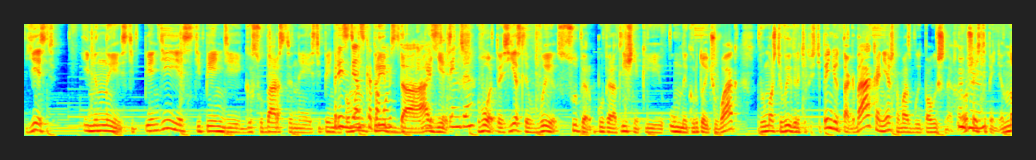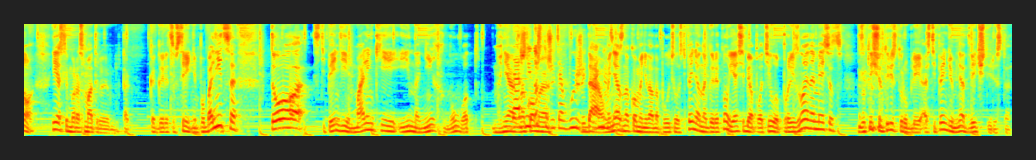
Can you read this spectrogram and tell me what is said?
Есть именные стипендии, есть стипендии государственные, стипендии... Президентская, по-моему, при... Да, есть. Стипендия. Вот, то есть если вы супер-пупер отличник и умный, крутой чувак, вы можете выиграть эту стипендию, тогда, конечно, у вас будет повышенная, хорошая угу. стипендия. Но если мы рассматриваем так как говорится, в среднем по больнице, то стипендии маленькие, и на них, ну вот, у меня Даже знакомая... не то, что жить, а выжить. Да, у меня знакомая недавно получила стипендию, она говорит, ну, я себе оплатила проездной на месяц за 1300 рублей, а стипендия у меня 2400.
